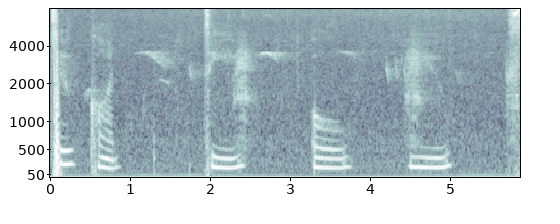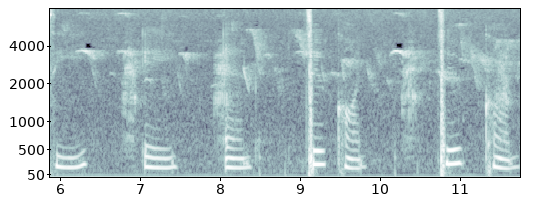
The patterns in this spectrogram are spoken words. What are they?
Toucan. T O U C A N. Toucan. Toucan.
